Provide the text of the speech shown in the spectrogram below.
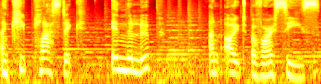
and keep plastic in the loop and out of our seas.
